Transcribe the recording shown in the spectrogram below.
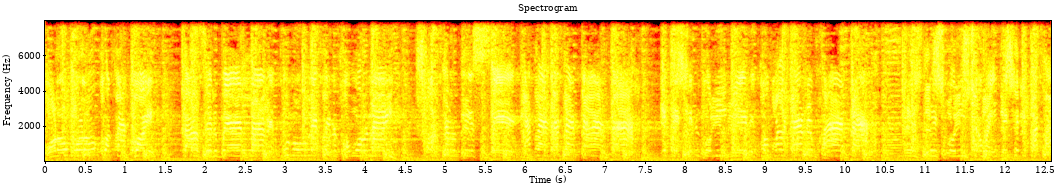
বড় বড় কথা কয় কাজের বেলার কোনো নেতার খবর নাই। সরকার করি সবাই দেশের কথা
